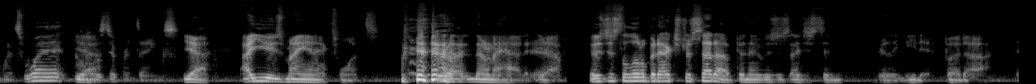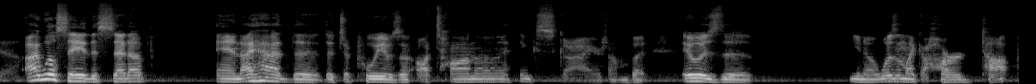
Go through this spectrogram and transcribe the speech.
when it's wet. Yeah. All Yeah. those different things. yeah. I used my annex once. Really? then when I had it, yeah. Yeah. it was just a little bit extra setup, and it was just I just didn't really need it. But uh, Yeah. I will say the setup, and I had the the Tepui. It was an Autana, I think Sky or something, but it was the, you know, it wasn't like a hard top.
